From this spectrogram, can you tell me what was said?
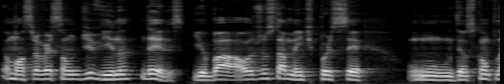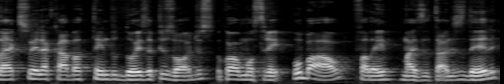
eu mostro a versão divina deles. E o Baal, justamente por ser um deus complexo, ele acaba tendo dois episódios, no qual eu mostrei o Baal, falei mais detalhes dele,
